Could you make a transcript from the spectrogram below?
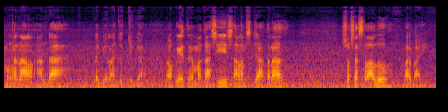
mengenal anda lebih lanjut juga. Oke, terima kasih. Salam sejahtera. Sukses selalu. Bye bye.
